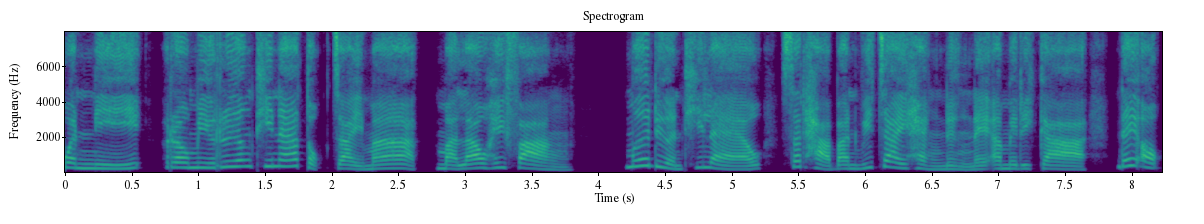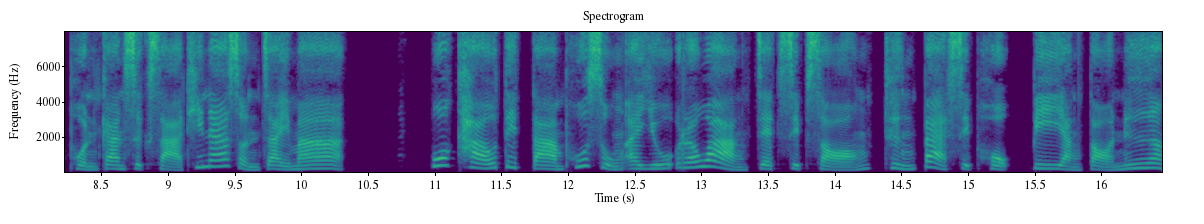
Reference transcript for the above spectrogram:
วันนี้เรามีเรื่องที่น่าตกใจมากมาเล่าให้ฟัง เมื่อเดือนที่แล้ว สถาบันวิจัยแห่งหนึ่งในอเมริกาได้ออกผลการศึกษาที่น่าสนใจมาก พวกเขาติดตามผู้สูงอายุระหว่าง 72 ถึง 86 ปีอย่างต่อเนื่อง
